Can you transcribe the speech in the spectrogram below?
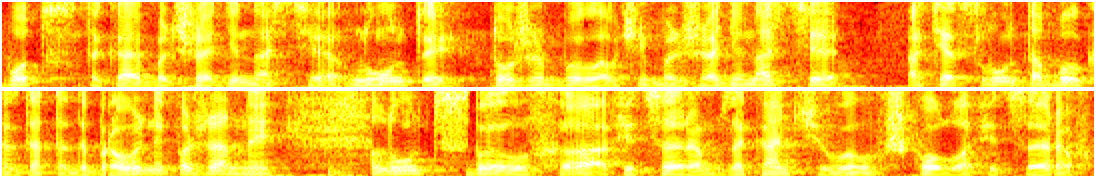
Вот такая большая династия. Лунты тоже была очень большая династия. Отец Лунта был когда-то добровольный пожарный. Лунт был офицером, заканчивал школу офицеров,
